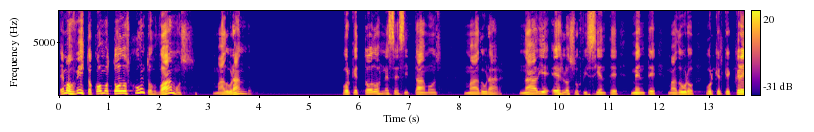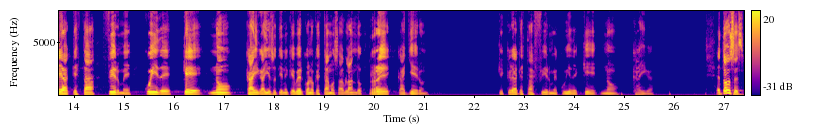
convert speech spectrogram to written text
hemos visto cómo todos juntos vamos madurando. Porque todos necesitamos madurar. Nadie es lo suficientemente maduro. Porque el que crea que está firme, cuide que no caiga. Y eso tiene que ver con lo que estamos hablando. Recayeron que crea que está firme, cuide que no caiga. Entonces,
